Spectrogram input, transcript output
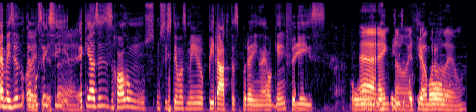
É, mas eu, não- eu não sei se. É que às vezes rolam uns, uns sistemas meio piratas por aí, né? Alguém fez. Ou É, de então, esse é o Pokémon. problema.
